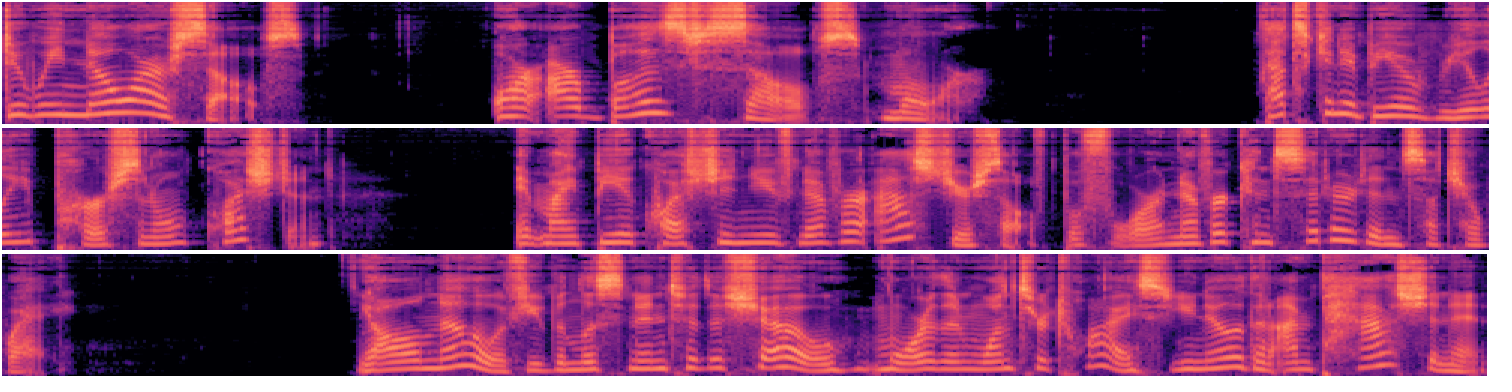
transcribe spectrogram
Do we know ourselves or our buzzed selves more? That's going to be a really personal question. It might be a question you've never asked yourself before, never considered in such a way. Y'all know if you've been listening to the show more than once or twice, you know that I'm passionate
